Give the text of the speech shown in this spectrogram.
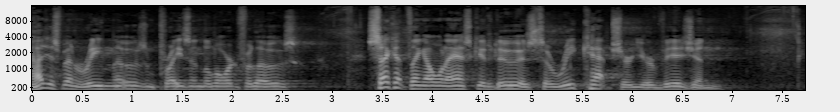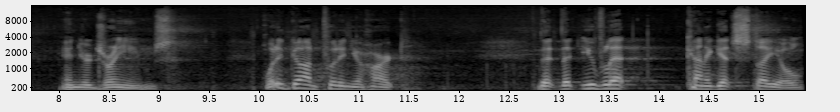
And I've just been reading those and praising the Lord for those. Second thing I want to ask you to do is to recapture your vision and your dreams. What did God put in your heart? That, that you've let kind of get stale.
